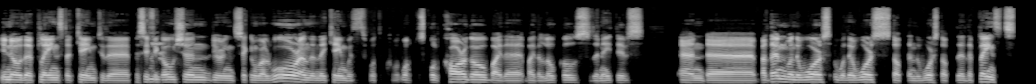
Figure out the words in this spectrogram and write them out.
you know the planes that came to the Pacific mm. Ocean during the Second World War, and then they came with what what was called cargo by the by the locals, the natives. And uh, but then when the wars when the wars stopped and the war stopped, the, the planes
